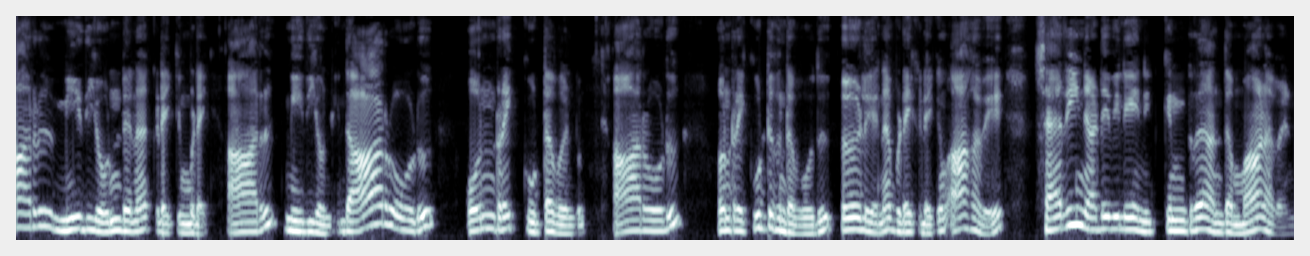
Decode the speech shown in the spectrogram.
ஆறு மீதி ஒன்றென கிடைக்கும் விடை. ஆறு மீதி ஒன்று. இந்த ஆறோடு ஒன்றை கூட்ட வேண்டும். ஆறோடு ஒன்றை கூட்டுகின்ற போது ஏழு என விடை கிடைக்கும். ஆகவே சரி நடுவிலே நிற்கின்ற அந்த மாணவன்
